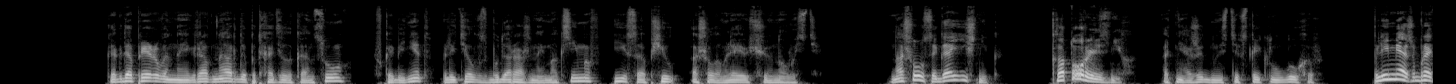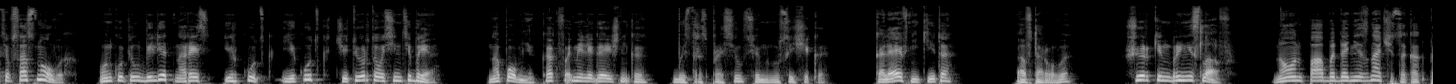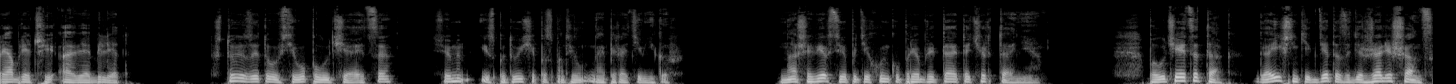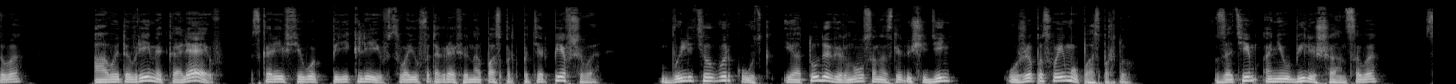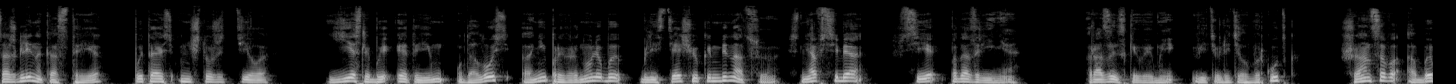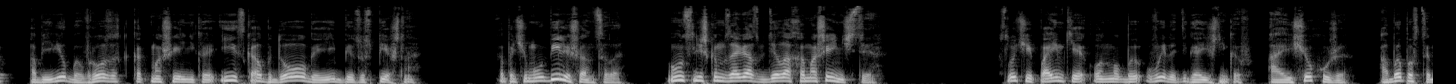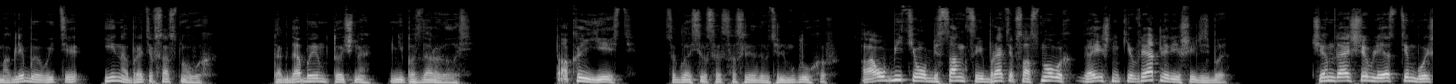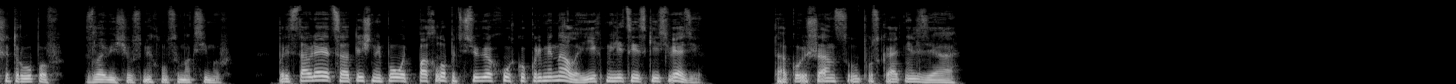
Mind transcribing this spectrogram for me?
Когда прерванная игра в нарды подходила к концу, в кабинет влетел взбудораженный Максимов и сообщил ошеломляющую новость. «Нашелся гаишник!» «Который из них?» – от неожиданности вскрикнул Глухов. «Племяш братьев Сосновых. Он купил билет на рейс Иркутск-Якутск 4 сентября. Напомни, как фамилия гаишника?» – быстро спросил Семен у сыщика. «Каляев Никита». «А второго?» «Ширкин Бронислав. Но он по АБД не значится, как приобретший авиабилет. Что из этого всего получается? Семин испытующе посмотрел на оперативников. Наша версия потихоньку приобретает очертания. Получается так. Гаишники где-то задержали Шансова, а в это время Каляев, скорее всего, переклеив свою фотографию на паспорт потерпевшего, вылетел в Иркутск и оттуда вернулся на следующий день уже по своему паспорту. Затем они убили Шансова, сожгли на костре, пытаясь уничтожить тело, если бы это им удалось, они провернули бы блестящую комбинацию, сняв с себя все подозрения. Разыскиваемый ведь улетел в Иркутск, Шансова АБ объявил бы в розыск как мошенника и искал бы долго и безуспешно. А почему убили Шансова? Он слишком завяз в делах о мошенничестве. В случае поимки он мог бы выдать гаишников, а еще хуже, АБЭПовцы могли бы выйти и на братьев Сосновых. Тогда бы им точно не поздоровилось. Так и есть, согласился со следователем Глухов. А убить его без санкций братьев Сосновых гаишники вряд ли решились бы. Чем дальше в лес, тем больше трупов, зловеще усмехнулся Максимов. Представляется отличный повод похлопать всю верхушку криминала и их милицейские связи. Такой шанс упускать нельзя.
